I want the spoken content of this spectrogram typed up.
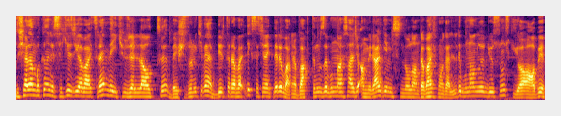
dışarıdan bakılınca 8 GB RAM ve 256, 512 veya 1 TB'lik seçenekleri var. Yani baktığımızda bunlar sadece amiral gemisinde olan GB modelleri. Bundan dolayı diyorsunuz ki ya abi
